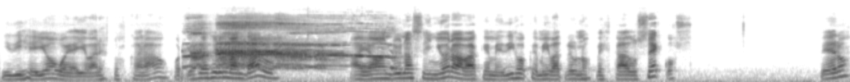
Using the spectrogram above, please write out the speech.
Y dije yo, voy a llevar estos carajos, porque a hacer un mandado. Allá donde una señora va que me dijo que me iba a traer unos pescados secos. Pero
